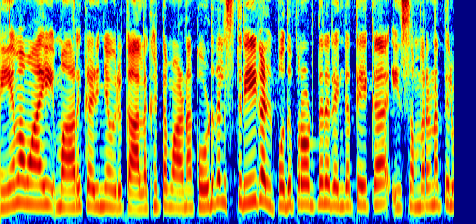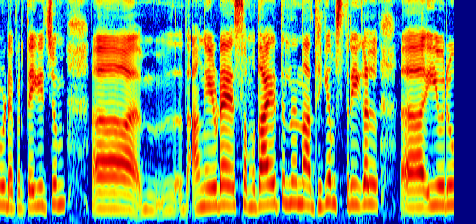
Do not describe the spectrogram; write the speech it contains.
നിയമമായി മാറിക്കഴിഞ്ഞ ഒരു കാലഘട്ടമാണ്. കൂടുതൽ സ്ത്രീകൾ പൊതുപ്രവർത്തന രംഗത്തേക്ക് ഈ സംവരണത്തിലൂടെ പ്രത്യേകിച്ചും അങ്ങയുടെ സമുദായത്തിൽ നിന്ന് അധികം സ്ത്രീകൾ ഈ ഒരു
